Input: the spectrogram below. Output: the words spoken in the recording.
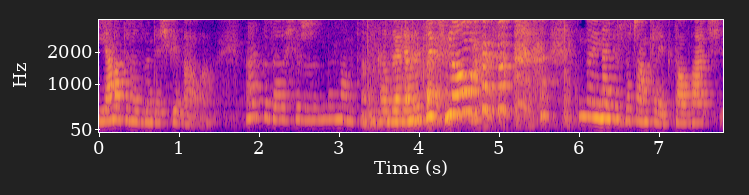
ja natomiast będę śpiewała. No, ale okazało się, że no, mam tę skazę genetyczną. No i najpierw zaczęłam projektować,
